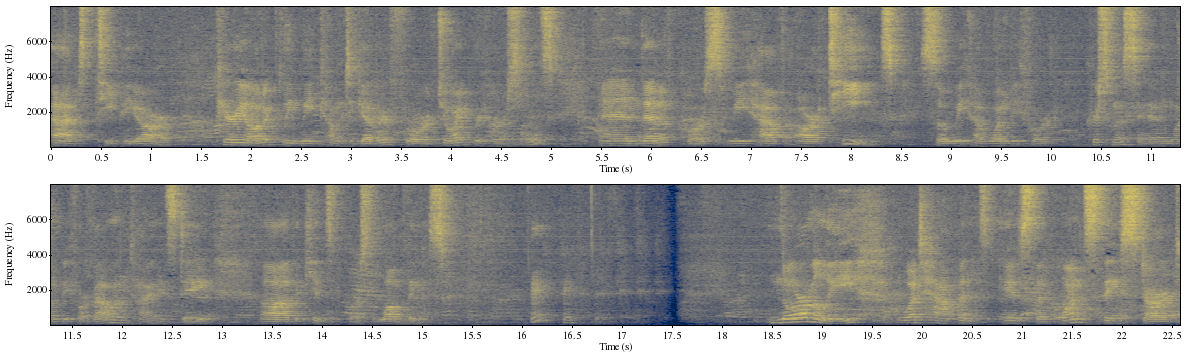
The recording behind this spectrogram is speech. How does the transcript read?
at TPR. Periodically, we come together for joint rehearsals, and then of course we have our teas. So we have one before Christmas and one before Valentine's Day. Uh, the kids, of course, love these. Normally, what happens is that once they start,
